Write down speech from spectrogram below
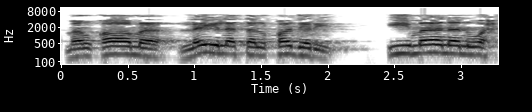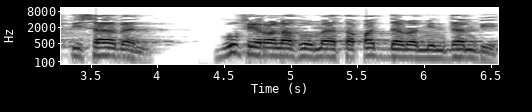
"Man qama lailatal qadri imanan wa ihtisaban, ghufira ma taqaddama min dhanbi."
